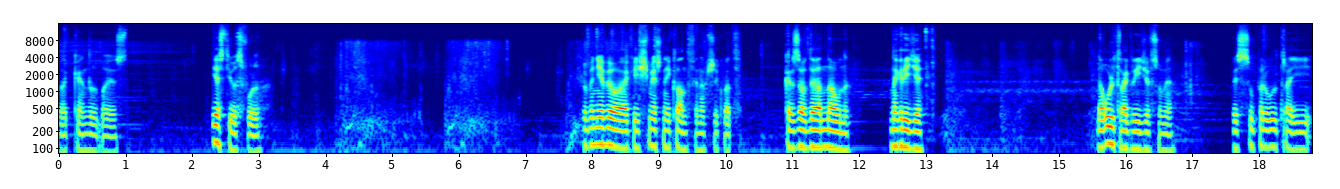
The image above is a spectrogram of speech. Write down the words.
Black Candle, bo jest... Jest useful. Żeby nie było jakiejś śmiesznej klątwy na przykład. Curse of the Unknown. Na gridzie. Na ultra gridzie w sumie. To jest super ultra i...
